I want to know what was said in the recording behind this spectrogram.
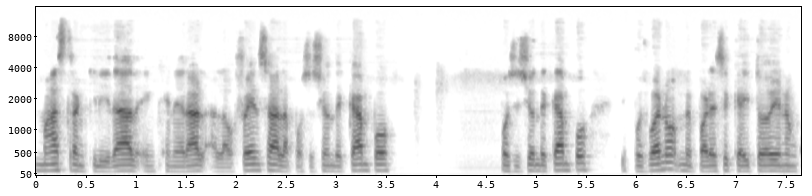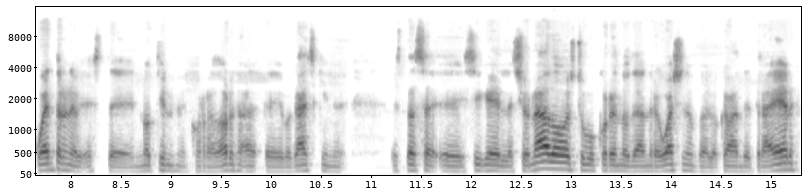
más tranquilidad en general a la ofensa, a la posesión de campo, posición de campo, y pues bueno, me parece que ahí todavía no encuentran, este, no tienen el corredor, Gaskin está, sigue lesionado, estuvo corriendo de Andre Washington, que lo acaban de traer,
